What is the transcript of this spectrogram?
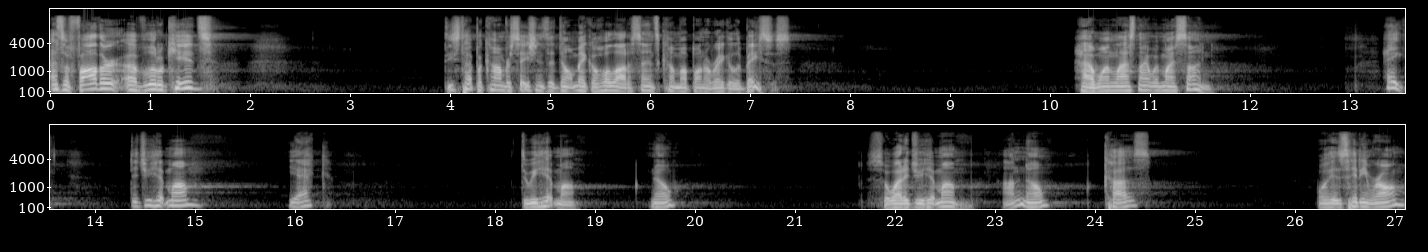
As a father of little kids, these type of conversations that don't make a whole lot of sense come up on a regular basis. Had one last night with my son. Hey, did you hit mom? Yak. Do we hit mom? No. So why did you hit mom? I don't know. Cuz. Well, is hitting wrong?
